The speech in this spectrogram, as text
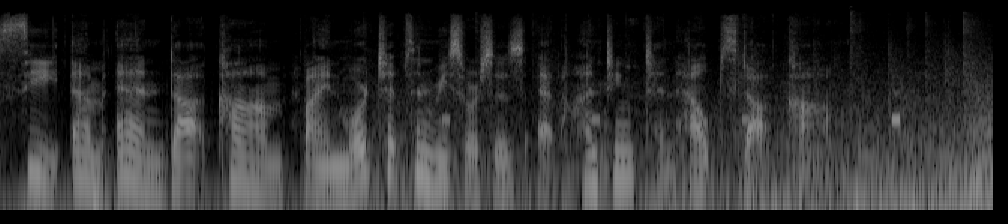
Find more tips and resources at huntingtonhelps.com.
